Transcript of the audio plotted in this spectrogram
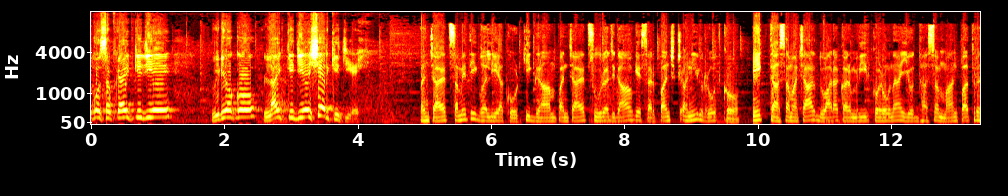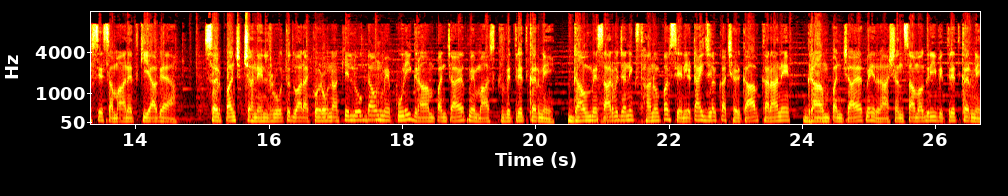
को सब्सक्राइब कीजिए, वीडियो को लाइक कीजिए, शेयर कीजिए। पंचायत समिति गलियाकोट की ग्राम पंचायत सूरज गाँव के सरपंच अनिल रोत को एकता समाचार द्वारा कर्मवीर कोरोना योद्धा सम्मान पत्र से सम्मानित किया गया। सरपंच अनिल रोत द्वारा कोरोना के लॉकडाउन में पूरी ग्राम पंचायत में मास्क वितरित करने गाँव में सार्वजनिक स्थानों पर सैनिटाइजर का छिड़काव कराने, ग्राम पंचायत में राशन सामग्री वितरित करने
